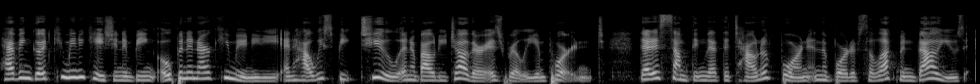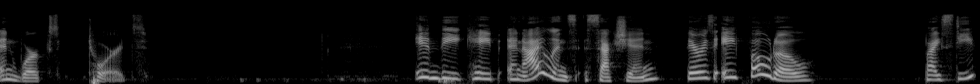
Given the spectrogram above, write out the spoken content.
Having good communication and being open in our community and how we speak to and about each other is really important. That is something that the town of Bourne and the Board of Selectmen values and works towards in the Cape and Islands section, there is a photo by Steve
